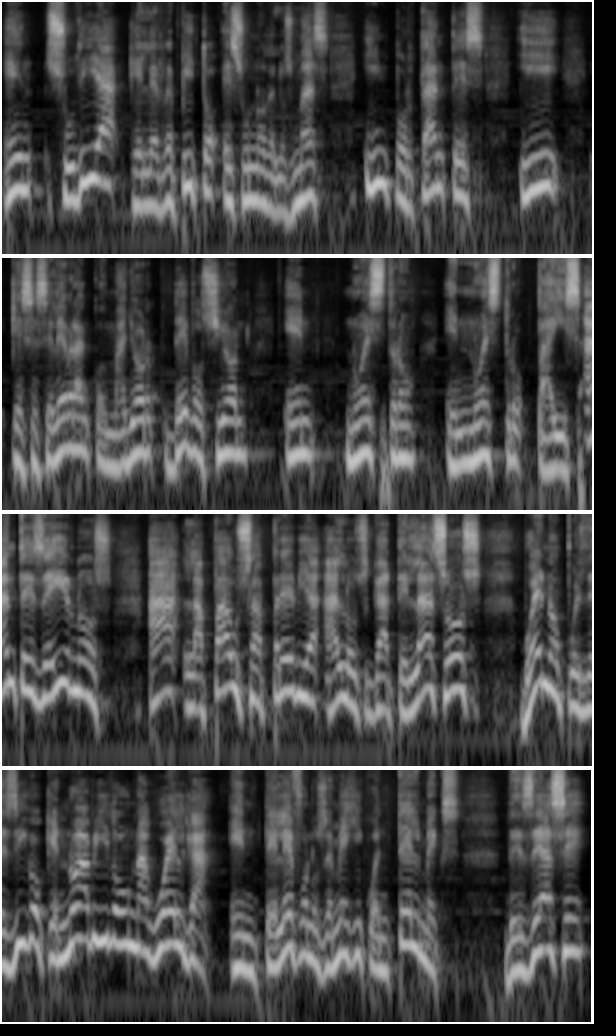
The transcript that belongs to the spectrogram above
en su día, que les repito, es uno de los más importantes y que se celebran con mayor devoción en nuestro, en nuestro país. Antes de irnos a la pausa previa a los gatelazos, bueno, pues les digo que no ha habido una huelga en teléfonos de México, en Telmex, desde hace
